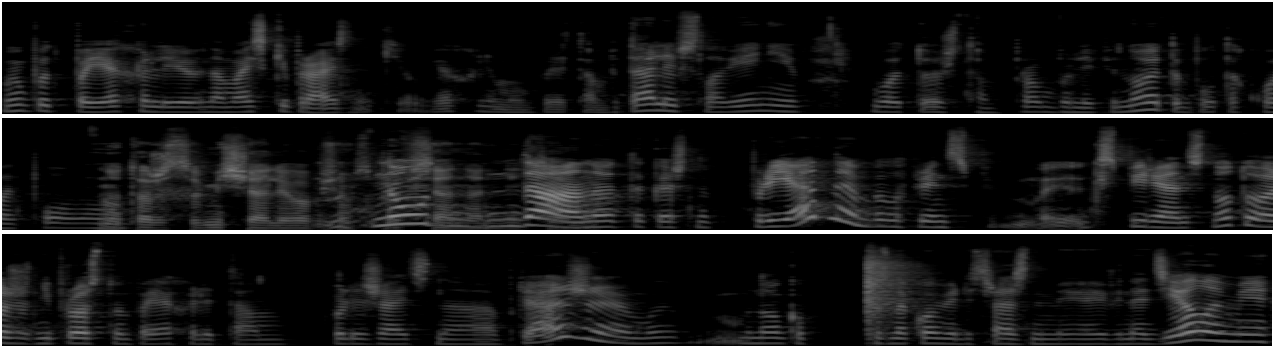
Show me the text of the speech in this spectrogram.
мы вот поехали на майские праздники. Уехали, мы были там в Италии, в Словении, вот тоже там пробовали вино, это был такой пол... Ну, тоже совмещали, в общем, с Ну, да, но это, конечно, приятное было, в принципе, experience, но тоже не просто мы поехали там полежать на пляже, мы много познакомились с разными виноделами,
